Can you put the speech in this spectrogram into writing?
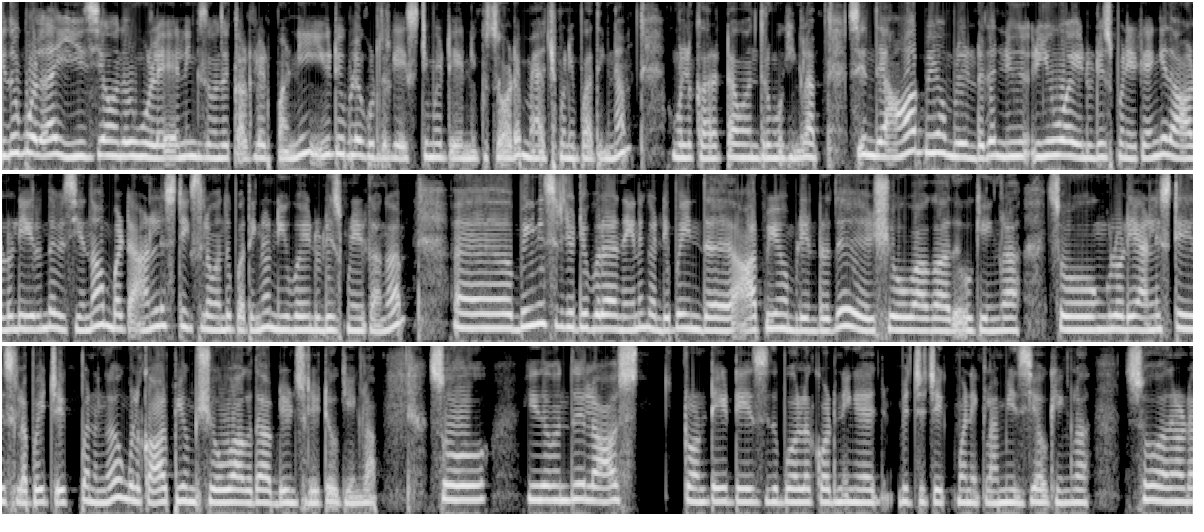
இது போல் தான் ஈஸியாக வந்து உங்களை ஏர்னிங்ஸ் வந்து கால்குலேட் பண்ணி யூடியூப்பில் கொடுத்துருக்க எஸ்டிமேட் ஏர்னிங்ஸோட மேட்ச் பண்ணி பார்த்தீங்கன்னா உங்களுக்கு கரெக்டாக வந்துடும் ஓகேங்களா ஸோ இந்த ஆர்பிஎம் அப்படின்றத நியூ நியூவாக இன்ட்ரடியூஸ் பண்ணியிருக்காங்க. இது ஆல்ரெடி இருந்த விஷயம் தான். பட் அனலிஸ்டிக்ஸில் வந்து பார்த்திங்கன்னா நியூவாக இன்ட்ரடியூஸ் பண்ணியிருக்காங்க. பிகினிஸ் யூடியூபராக இருந்தீங்கன்னா கண்டிப்பாக இந்த ஆர்பிஎம் அப்படின்றது ஷோ ஆகாது ஓகேங்களா ஸோ உங்களுடைய அனலிஸ்டிக்ஸில் போய் செக் பண்ணுங்கள் உங்களுக்கு ஆர்பிஎம் ஷோ ஆகுதா அப்படின்னு சொல்லிட்டு ஓகேங்களா ஸோ இதை வந்து லாஸ்ட் டுவெண்ட்டி எயிட் டேஸ் இது போல் கூட நீங்கள் வச்சு செக் பண்ணிக்கலாம் ஈஸியாக ஓகேங்களா ஸோ அதனோட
